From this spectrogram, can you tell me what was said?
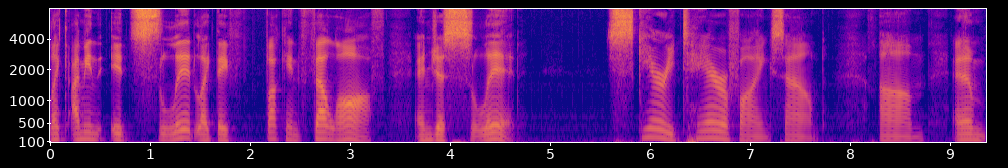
Like I mean, it slid like they fucking fell off and just slid scary, terrifying sound. Um, and then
